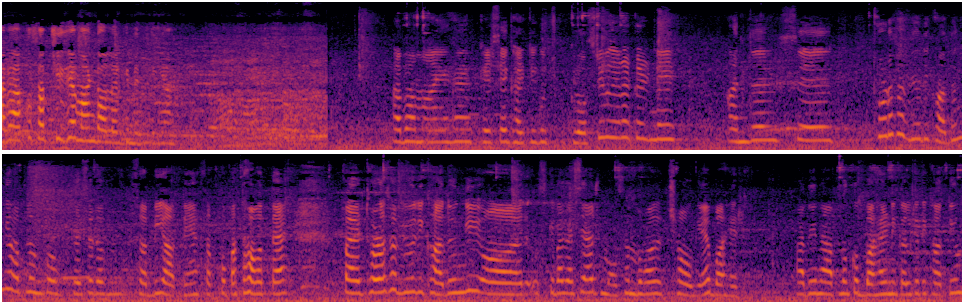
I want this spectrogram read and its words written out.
यहाँ पे आपको सब चीज़ें वन डॉलर की मिलती हैं। अब हम आए हैं, फिर से घर की कुछ ग्रोसरी वगैरह करने। अंदर से थोड़ा सा व्यू दिखा दूँगी आप लोगों को। वैसे तो सभी आते हैं, सबको पता होता है। पर थोड़ा सा व्यू दिखा दूँगी और उसके बाद वैसे आज मौसम बहुत अच्छा हो गया है बाहर। अभी मैं आप लोगों को बाहर निकल के दिखाती हूँ।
